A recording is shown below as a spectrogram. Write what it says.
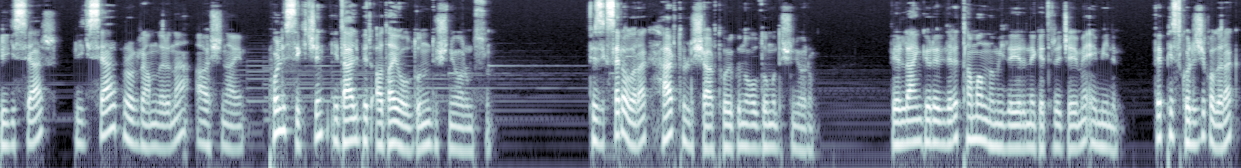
bilgisayar, bilgisayar programlarına aşinayım. Polislik için ideal bir aday olduğunu düşünüyor musun? Fiziksel olarak her türlü şarta uygun olduğumu düşünüyorum. Verilen görevleri tam anlamıyla yerine getireceğime eminim ve psikolojik olarak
